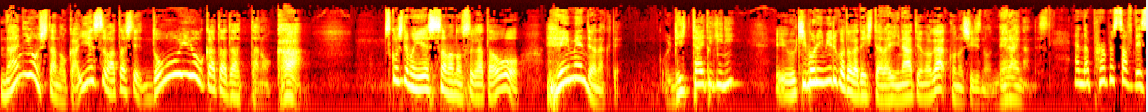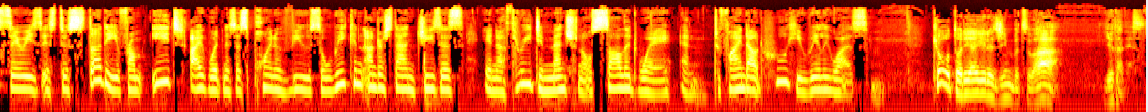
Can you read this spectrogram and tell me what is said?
何をしたのかイエスは果たしてどういうお方だったのか少しでもイエス様の姿を平面ではなくて立体的にえー浮き彫りに見ることができたらいいなというのがこのシリーズの狙いなんです And the purpose of this series is to study from each eyewitness's point of view so we can understand Jesus in a three dimensional, solid way and to find out who he really was. 今日取り上げる人物はユダです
